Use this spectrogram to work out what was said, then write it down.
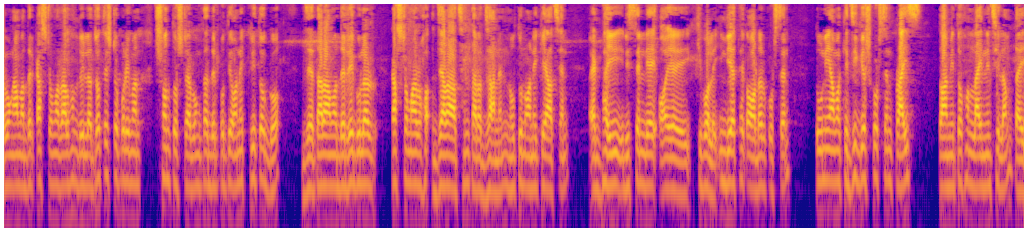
এবং আমাদের কাস্টমার আলহামদুলিল্লাহ যথেষ্ট পরিমাণ সন্তুষ্ট এবং তাদের প্রতি অনেক কৃতজ্ঞ যে তারা আমাদের রেগুলার কাস্টমার যারা আছেন তারা জানেন, নতুন অনেকে আছেন। এক ভাই রিসেন্টলি কি বলে ইন্ডিয়া থেকে অর্ডার করছেন। তো উনি আমাকে জিজ্ঞেস করছেন প্রাইস তো আমি তখন লাইনে ছিলাম, তাই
